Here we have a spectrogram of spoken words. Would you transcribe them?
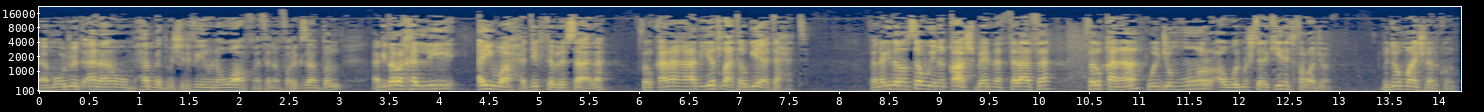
موجود أنا ومحمد مشرفين ونواف مثلا for example أقدر أخلي أي واحد يكتب رسالة في القناة هذه يطلع توقيعه تحت. فنقدر نسوي نقاش بين الثلاثة في القناة والجمهور أو المشتركين يتفرجون بدون ما يشاركون.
